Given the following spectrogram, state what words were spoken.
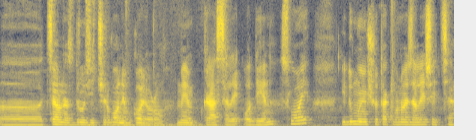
Е, Це у нас, друзі, червоним кольором ми красили один слой. І думаю, що так воно і залишиться.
